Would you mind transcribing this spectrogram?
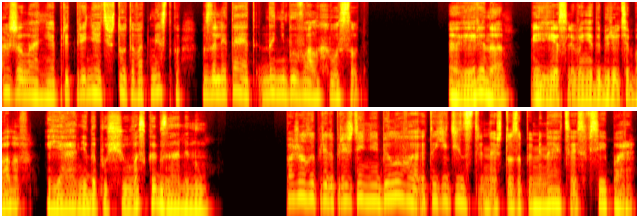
а желание предпринять что-то в отместку взлетает до небывалых высот. «Уверена, если вы не доберете баллов, я не допущу вас к экзамену». Пожалуй, предупреждение Белова — это единственное, что запоминается из всей пары.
